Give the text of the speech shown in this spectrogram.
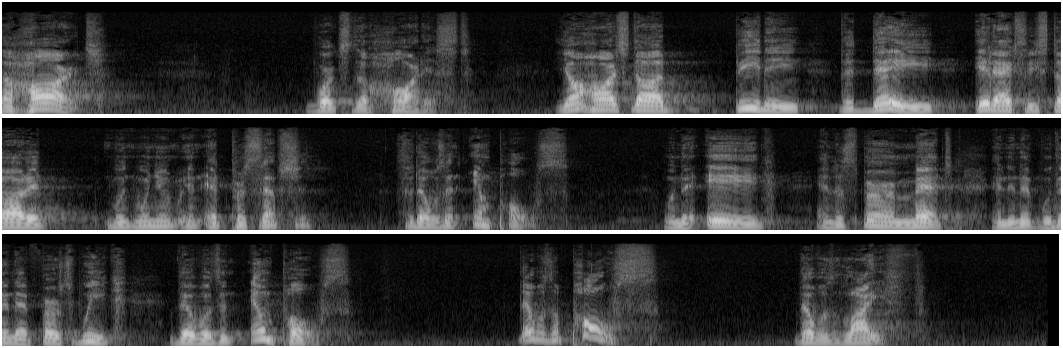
The heart works the hardest. Your heart started beating the day it actually started when, when you're in, at perception. So there was an impulse when the egg and the sperm met, and then within that first week, there was an impulse. There was a pulse. There was life.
